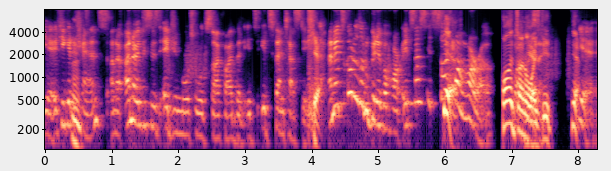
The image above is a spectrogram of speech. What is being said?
Yeah, if you get a Mm. chance, I know, I know this is edging more towards sci-fi, but it's it's fantastic. Yeah. and it's got a little bit of a horror. It's it's sci-fi Yeah. horror. Twilight Zone Well, always did, Yeah. yeah,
